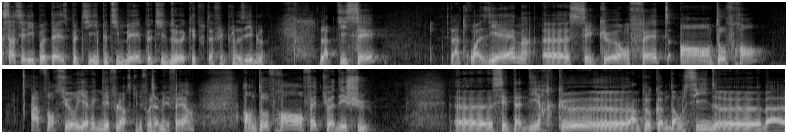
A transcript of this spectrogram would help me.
ça c'est l'hypothèse petit, petit b, petit 2, qui est tout à fait plausible. La petite c, la troisième, euh, c'est que en fait, en t'offrant, a fortiori avec des fleurs, ce qu'il ne faut jamais faire, en t'offrant, en fait, tu as déchu. Euh, c'est-à-dire que, euh, un peu comme dans le CID, bah,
